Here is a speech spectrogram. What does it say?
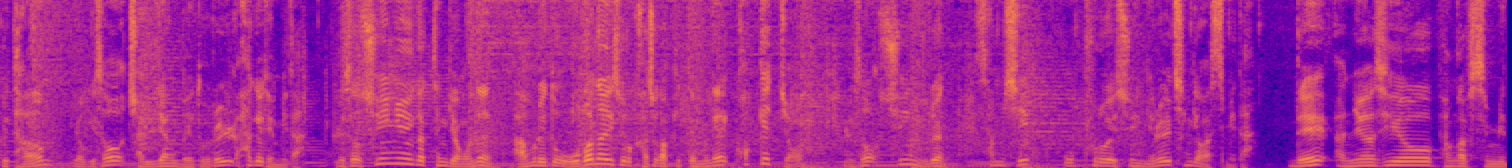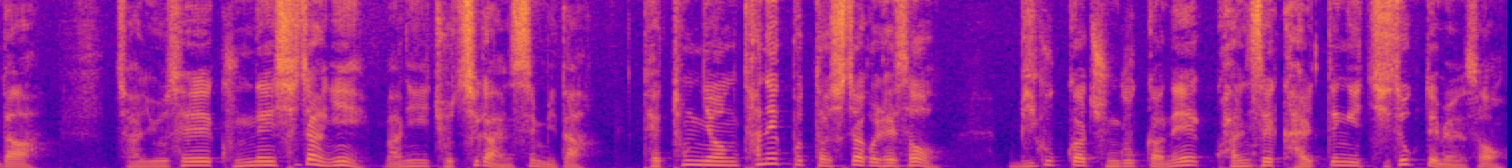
그 다음 여기서 전량 매도를 하게 됩니다. 그래서 수익률 같은 경우는 아무래도 오버나이스로 가져갔기 때문에 컸겠죠. 그래서 수익률은 35%의 수익률을 챙겨왔습니다. 네, 안녕하세요. 반갑습니다. 자, 요새 국내 시장이 많이 좋지가 않습니다. 대통령 탄핵부터 시작을 해서 미국과 중국 간의 관세 갈등이 지속되면서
